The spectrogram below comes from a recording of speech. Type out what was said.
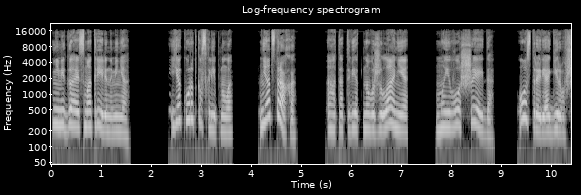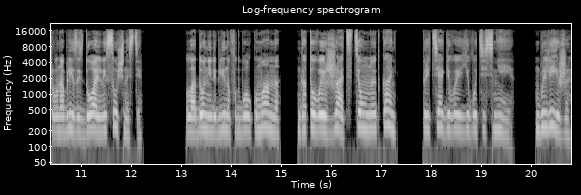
не мигая смотрели на меня. Я коротко всхлипнула. Не от страха, а от ответного желания моего Шейда, остро реагировавшего на близость дуальной сущности. Ладони легли на футболку Манна, готовые сжать темную ткань, притягивая его теснее, ближе.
